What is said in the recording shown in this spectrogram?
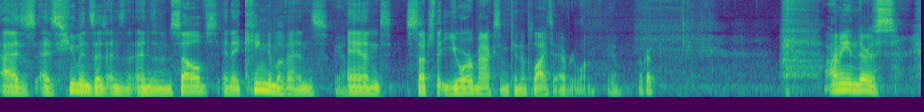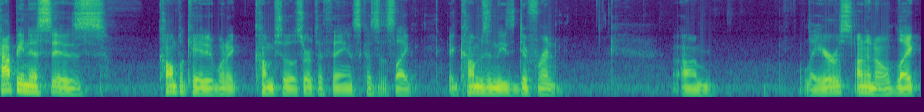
as as humans as ends, ends in themselves in a kingdom of ends Yeah. and such that your maxim can apply to everyone. Yeah. Okay. I mean, there's happiness is complicated when it comes to those sorts of things because it's like it comes in these different um, layers. I don't know. Like,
